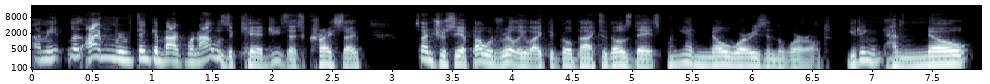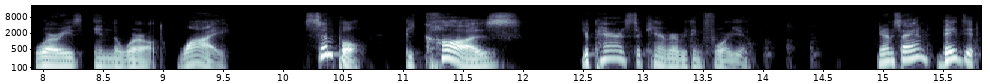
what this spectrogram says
I mean, I'm thinking back when I was a kid. Jesus Christ, I interesting. If I would really like to go back to those days when you had no worries in the world. You didn't have no worries in the world. Why? Simple. Because your parents took care of everything for you. You know what I'm saying? They did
